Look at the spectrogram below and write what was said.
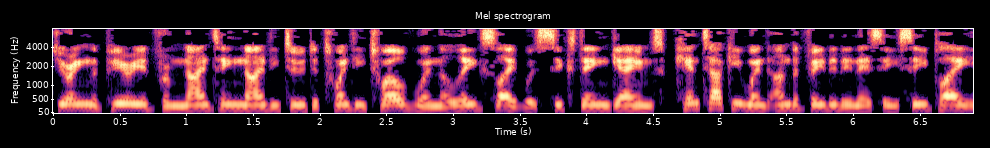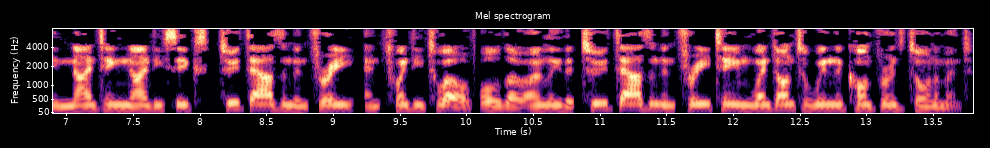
During the period from 1992 to 2012 when the league slate was 16 games, Kentucky went undefeated in SEC play in 1996, 2003, and 2012 although only the 2003 team went on to win the conference tournament.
